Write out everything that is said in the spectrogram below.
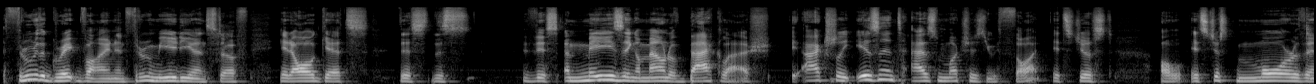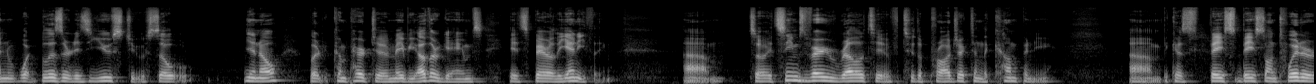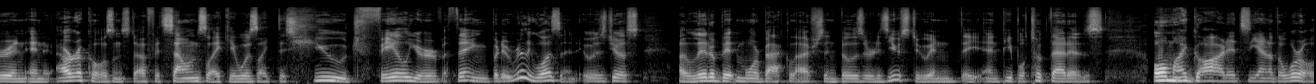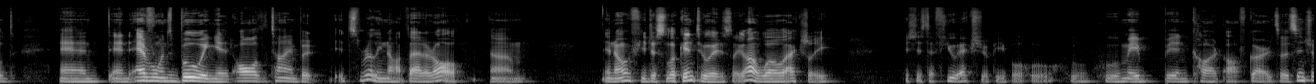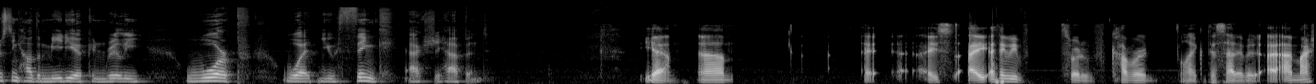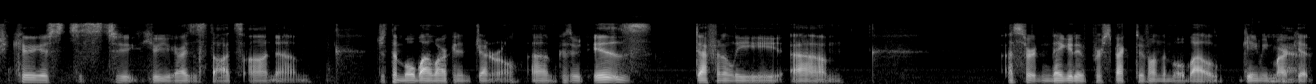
through the grapevine and through media and stuff, it all gets this this this amazing amount of backlash. It actually isn't as much as you thought. It's just it's just more than what Blizzard is used to. So, you know, but compared to maybe other games, it's barely anything. Um, so it seems very relative to the project and the company. Um, because based based on Twitter and, and articles and stuff, it sounds like it was like this huge failure of a thing, but it really wasn't. It was just a little bit more backlash than Blizzard is used to, and they and people took that as, oh my god, it's the end of the world, and and everyone's booing it all the time, but it's really not that at all. Um, you know, if you just look into it, it's like, oh well, actually, it's just a few extra people who who who may have been caught off guard. So it's interesting how the media can really warp what you think actually happened. yeah. Um, I, I I- think we've sort of covered like this side of it. I, I'm actually curious just to hear you guys' thoughts on um, just the mobile market in general, because it is definitely um, a certain negative perspective on the mobile gaming Yeah. market,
